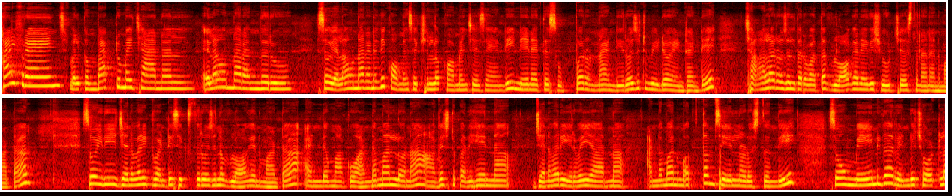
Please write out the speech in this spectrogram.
Hi friends welcome back to my channel ఎలా ఉన్నారు అందరూ? సో ఎలా ఉన్నారనేది కామెంట్ సెక్షన్లో కామెంట్ చేసేయండి. నేనైతే సూపర్ ఉన్నా అండి. ఈరోజు వీడియో ఏంటంటే చాలా రోజుల తర్వాత వ్లాగ్ అనేది షూట్ చేస్తున్నాను అనమాట సో ఇది జనవరి ట్వంటీ సిక్స్త్ రోజున వ్లాగ్ అనమాట అండ్ మాకు అండమాన్లోన ఆగస్టు పదిహేనున జనవరి ఇరవై ఆరున అండమాన్ మొత్తం సేల్ నడుస్తుంది. సో మెయిన్గా రెండు చోట్ల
